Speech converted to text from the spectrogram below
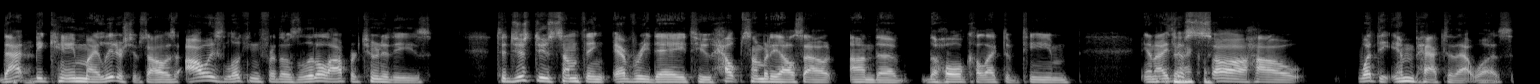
that okay. became my leadership style. I was always looking for those little opportunities to just do something every day to help somebody else out on the the whole collective team. And exactly. I just saw how what the impact of that was.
